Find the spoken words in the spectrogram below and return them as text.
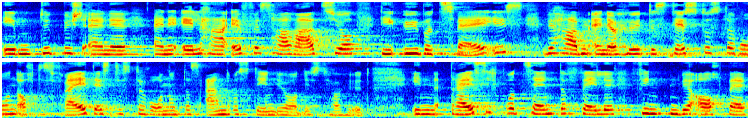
eben typisch eine, eine LH-FSH-Ratio, die über zwei ist. Wir haben ein erhöhtes Testosteron, auch das freie Testosteron und das Androstendion ist erhöht. In 30 Prozent der Fälle finden wir auch bei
